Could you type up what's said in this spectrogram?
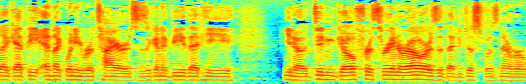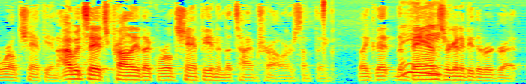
Like at the end, like when he retires, is it going to be that he, you know, didn't go for three in a row, or is it that he just was never a world champion? I would say it's probably like world champion in the time trial or something. Like that, the Maybe. bands are going to be the regret.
